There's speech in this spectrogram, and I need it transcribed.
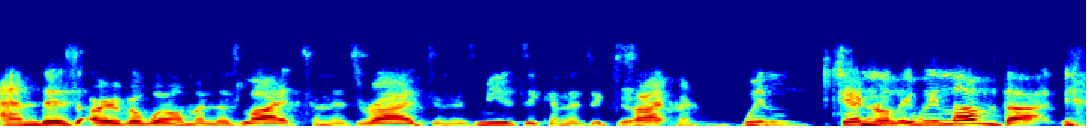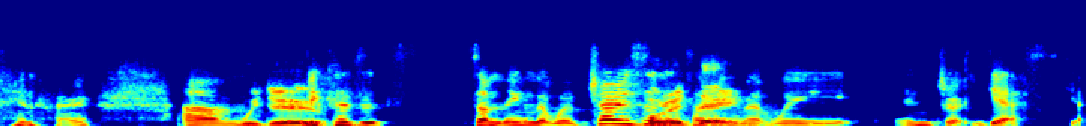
and there's overwhelm and there's lights and there's rides and there's music and there's excitement. Yeah. We generally we love that, you know. Um, we do because it's something that we've chosen. It's something day. that we enjoy. Yes, yeah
